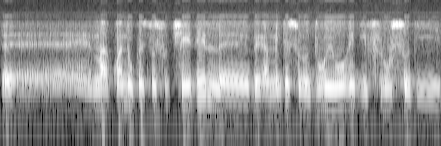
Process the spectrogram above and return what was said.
eh, ma quando questo succede il, veramente sono due ore di flusso di,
